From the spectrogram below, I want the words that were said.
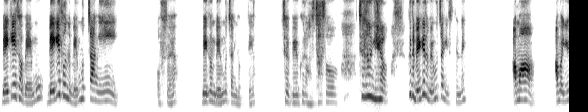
맥에서 메모? 맥에서는 메모장이 없어요? 맥은 메모장이 없대요? 제가 맥을 안 써서 죄송해요. 근데 맥에서 메모장이 있을 텐데. 아마 아마 유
